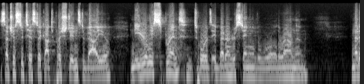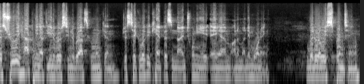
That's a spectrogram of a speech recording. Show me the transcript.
Such a statistic ought to push students to value and eagerly sprint towards a better understanding of the world around them. And that is truly happening at the University of Nebraska-Lincoln. Just take a look at campus at 9.28 a.m. on a Monday morning, literally sprinting.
